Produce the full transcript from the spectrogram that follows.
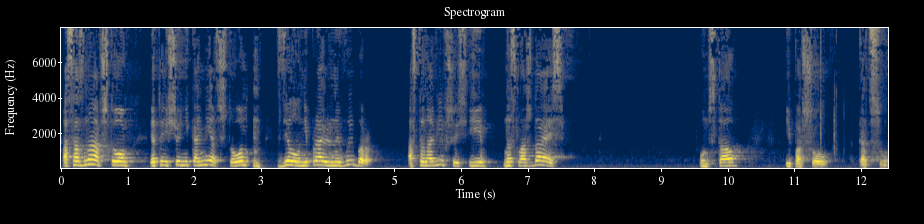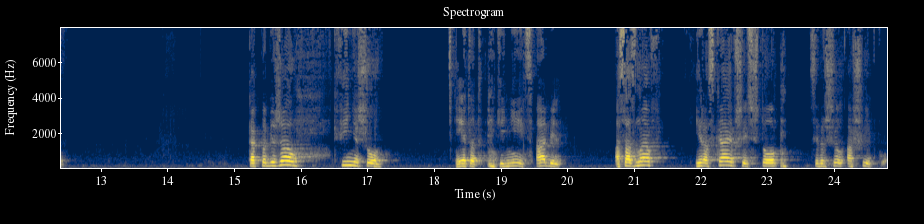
осознав, что это еще не конец, что он сделал неправильный выбор, остановившись и наслаждаясь, он встал и пошел к отцу. Как побежал к финишу этот кенеец Абель, осознав и раскаявшись, что совершил ошибку.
